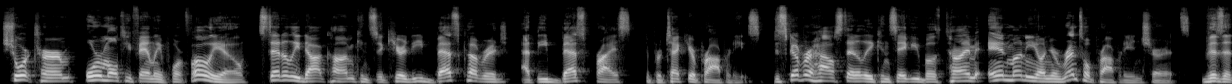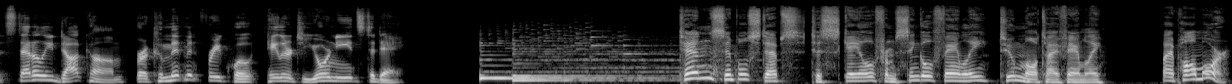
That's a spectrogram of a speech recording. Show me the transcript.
short term, or multifamily portfolio, steadily.com can secure the best coverage at the best price to protect your properties. Discover how Steadily can save you both time and money on your rental property insurance. Visit steadily.com for a commitment free quote tailored to your needs today. 10 Simple Steps to Scale from Single Family to Multifamily by Paul Moore.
